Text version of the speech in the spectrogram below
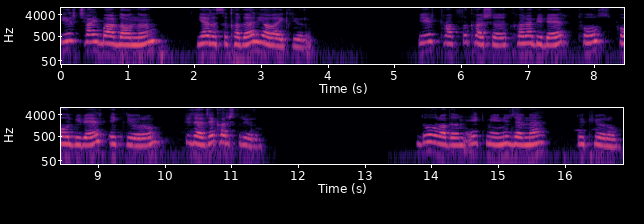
1 çay bardağının yarısı kadar yağ ekliyorum. 1 tatlı kaşığı karabiber, tuz, pul biber ekliyorum. Güzelce karıştırıyorum. Doğradığım ekmeğin üzerine döküyorum.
